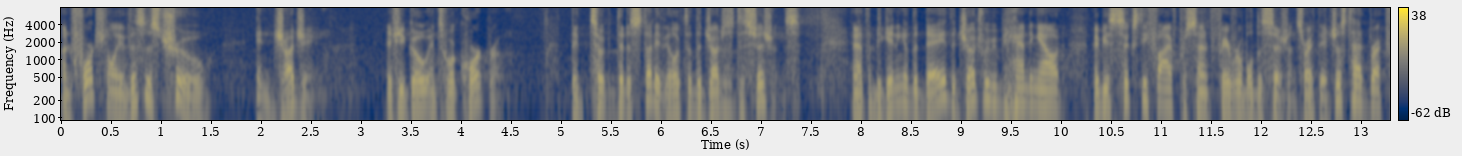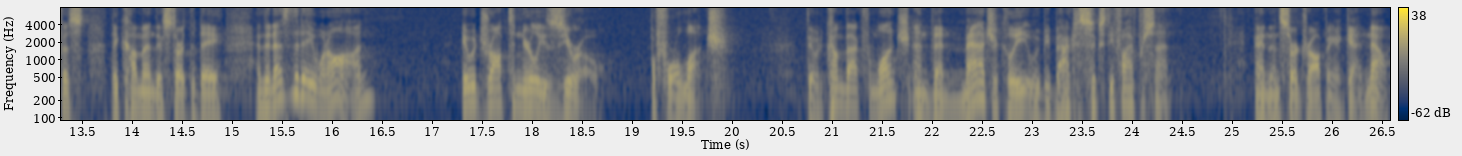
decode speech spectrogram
Unfortunately, this is true in judging. If you go into a courtroom, they took, did a study, they looked at the judge's decisions. And at the beginning of the day, the judge would be handing out maybe 65% favorable decisions, right? They just had breakfast, they come in, they start the day. And then as the day went on, it would drop to nearly zero before lunch. They would come back from lunch, and then magically it would be back to 65% and then start dropping again. Now,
